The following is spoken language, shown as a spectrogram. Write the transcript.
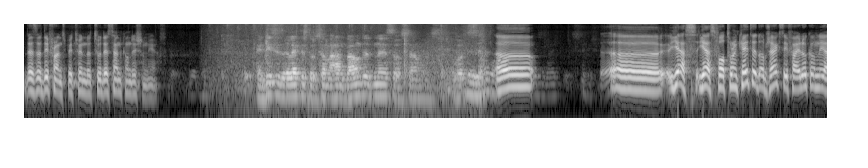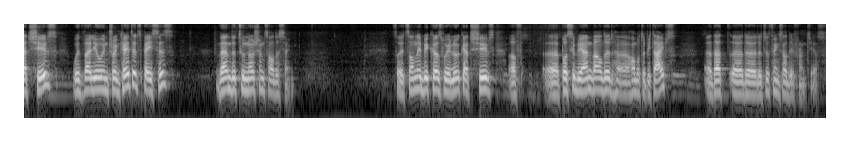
there's a difference between the two descent conditions, yes. And this is related to some unboundedness or some, uh, uh, yes, yes. For truncated objects, if I look only at sheaves with value in truncated spaces, then the two notions are the same. So it's only because we look at sheaves of uh, possibly unbounded uh, homotopy types uh, that uh, the, the two things are different, yes.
